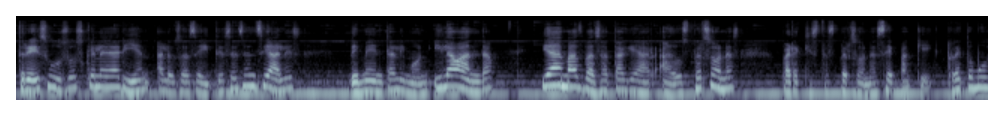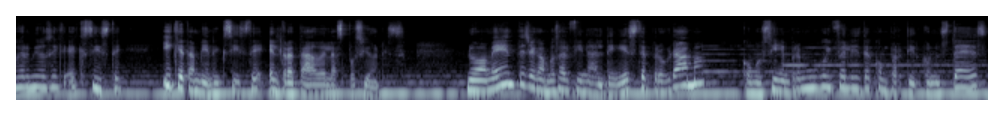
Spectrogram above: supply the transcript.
tres usos que le darían a los aceites esenciales de menta, limón y lavanda y además vas a taguear a dos personas para que estas personas sepan que Reto Mujer Music existe y que también existe el Tratado de las Pociones. Nuevamente llegamos al final de este programa. Como siempre, muy feliz de compartir con ustedes.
